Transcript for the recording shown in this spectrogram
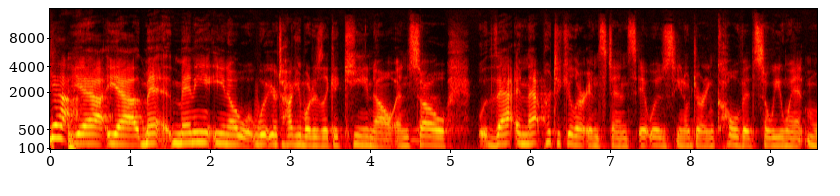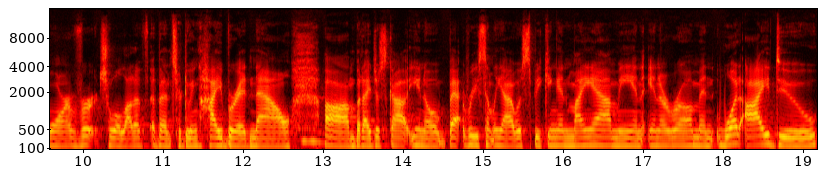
yeah Yeah, yeah. Ma- many, you know, what you're talking about is like a keynote, and so that in that particular instance, it was you know during COVID, so we went more virtual. A lot of events are doing hybrid now, um, but I just got you know recently I was speaking in Miami and in a room, and what I do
